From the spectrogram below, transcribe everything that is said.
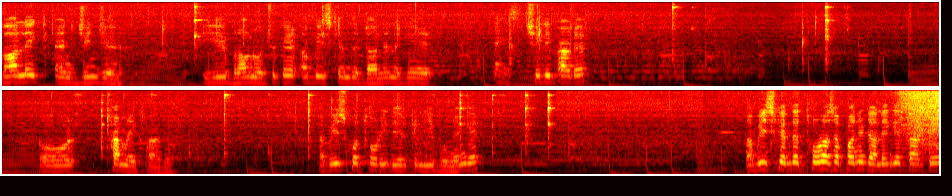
گارلک اینڈ جنجر یہ براؤن ہو چکے ہیں۔ ابھی اس کے اندر ڈالنے لگے چلی پاؤڈر اور ٹھمرک پاؤڈر۔ ابھی اس کو تھوڑی دیر کے لیے بھونیں گے۔ ابھی اس کے اندر تھوڑا سا پانی ڈالیں گے تاکہ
